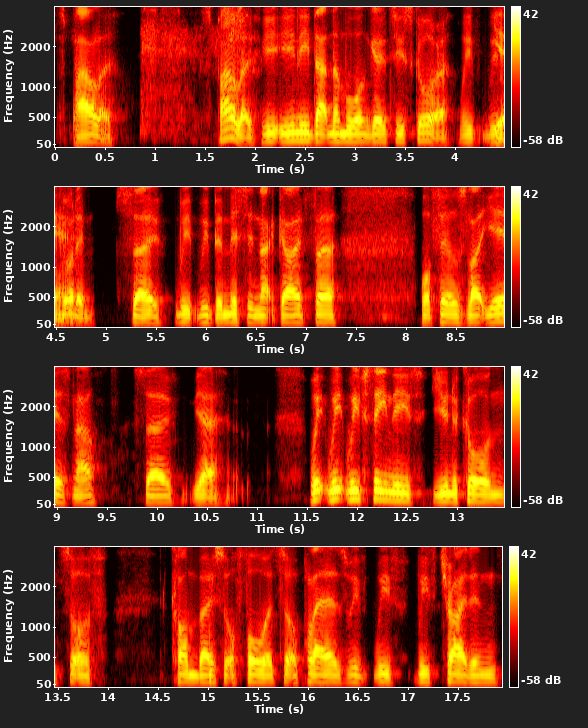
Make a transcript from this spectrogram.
It's Paolo. It's Paolo. You, you need that number one go-to scorer. We've we've Yeah. got him. So we we've been missing that guy for what feels like years now. So yeah, we, we we've seen these unicorn sort of combo sort of forward sort of players. We've we've we've tried and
